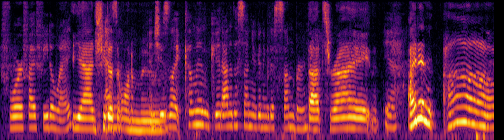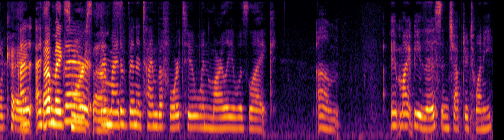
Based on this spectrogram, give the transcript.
four or five feet away. Yeah, and she And- doesn't want to move. And she's like, "Come in, get out of the sun. You're gonna get a sunburn." That's right. Yeah, I didn't. Oh, okay. I, I that think makes there, more sense. There might have been a time before too when Marlee was like, um, it might be this in chapter twenty.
